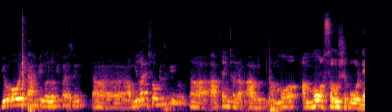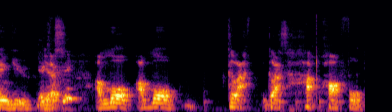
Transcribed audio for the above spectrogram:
You're always the happy-go-lucky person. No, no, no, I'm You like talking to people. No, I think I'm, I'm, I'm more I'm more sociable than you. Yeah, yes, exactly. I'm more I'm more glass glass half half full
